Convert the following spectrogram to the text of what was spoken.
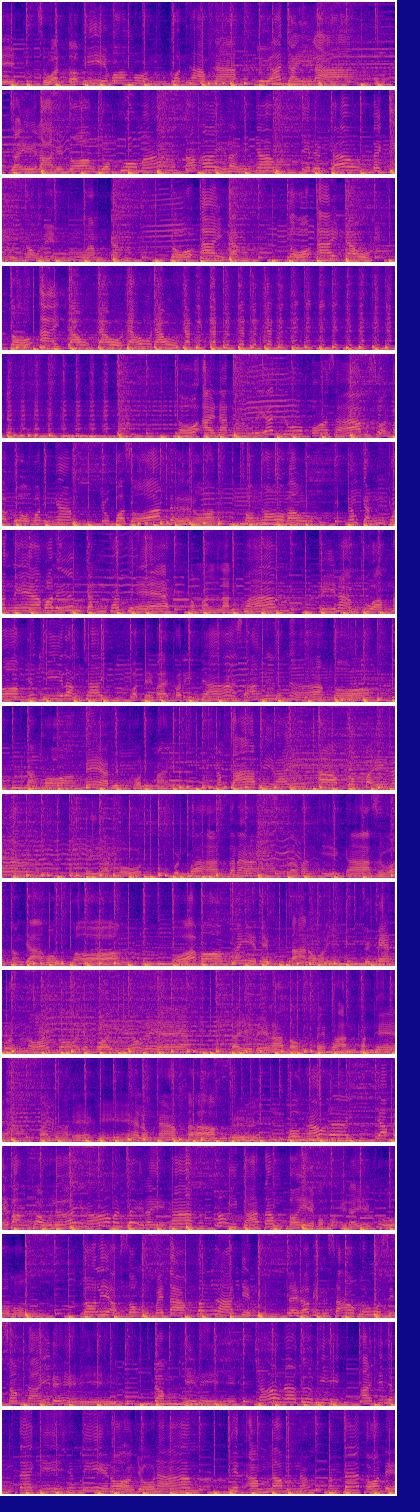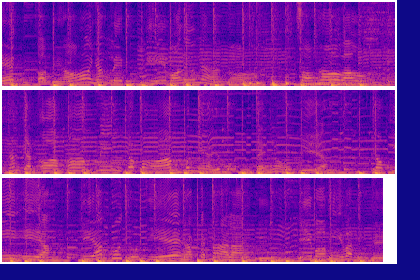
ส่วนตัวพี่มองมนคนทำนา เหลือใจลา ใจลาเห็นน้องจบคู่มา ปสามส่วนบักโกคนงามอยู่ปสองเดินนองสองเท้าเบาน้ำกันข้างแน่บ่ลืมกันครับแท้น้ำมันลั่นความ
